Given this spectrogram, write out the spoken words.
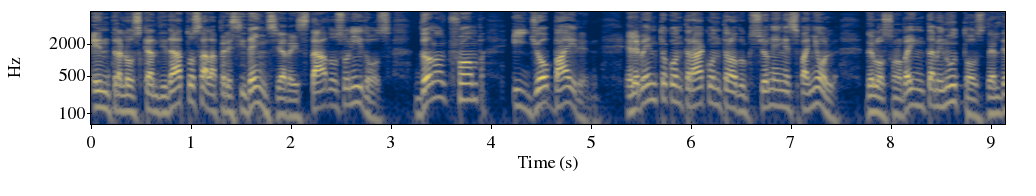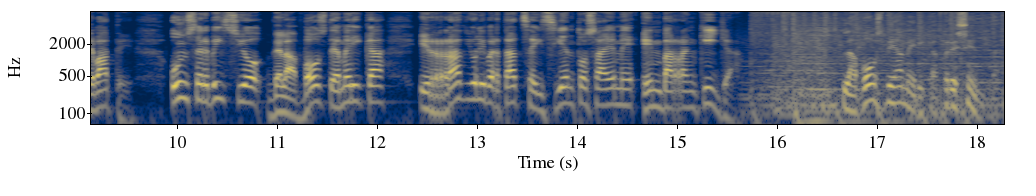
entre los candidatos a la presidencia de Estados Unidos, Donald Trump y Joe Biden. El evento contará con traducción en español de los 90 minutos del debate, un servicio de La Voz de América y Radio Libertad 600 AM en Barranquilla. La Voz de América presenta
